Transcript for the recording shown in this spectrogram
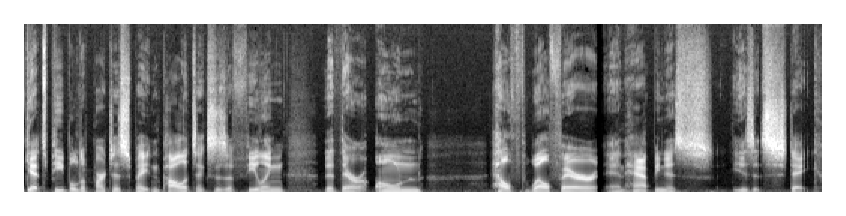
gets people to participate in politics is a feeling that their own health, welfare, and happiness is at stake.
